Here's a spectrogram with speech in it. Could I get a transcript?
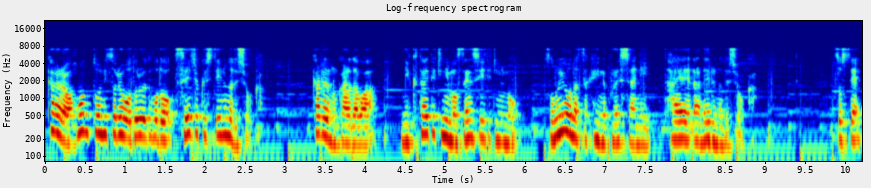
彼らは本当にそれを踊るほど成熟しているのでしょうか彼らの体は肉体的にも精神的にもそのような作品のプレッシャーに耐えられるのでしょうか？そして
